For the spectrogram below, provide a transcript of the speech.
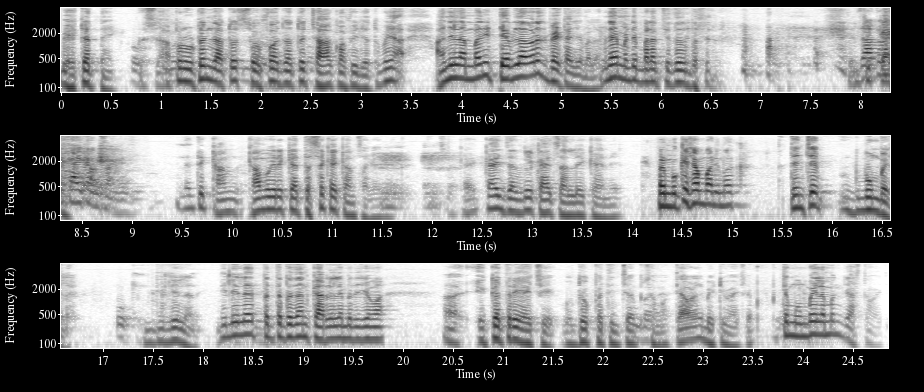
भेटत नाही. आपण उठून जातो सोफा जातो चहा कॉफी देतो. म्हणजे अनिल अंबानी टेबलावरच भेटायचे मला. नाही म्हणजे मला तिथंच बसेल. काय काम सांगायचं? नाही ते काम काम वगैरे काय तसं काय काम सांगायचं? काय काय जनरल काय चाललंय काय नाही. पण मुकेश अंबानी मग? त्यांचे मुंबईला. दिल्लीला नाही. दिल्लीला पंतप्रधान कार्यालयामध्ये जेव्हा एकत्र यायचे उद्योगपतींच्या समोर त्यावेळेला भेटी व्हायच्या. ते मुंबईला मग जास्त व्हायचे.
